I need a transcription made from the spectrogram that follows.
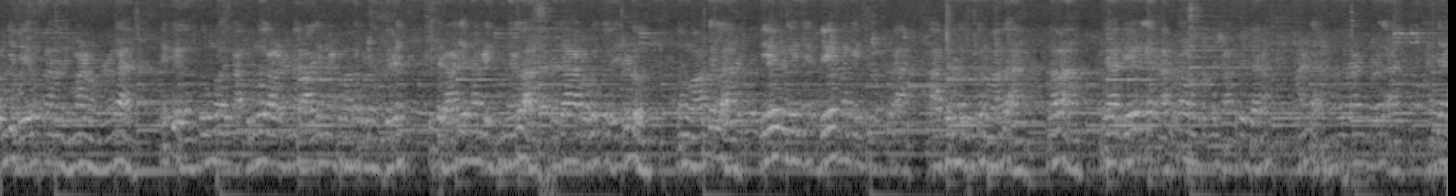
ಒಂದು ದೇವಸ್ಥಾನ ನಿರ್ಮಾಣ ಮಾಡಿದಾಗ ಇದಕ್ಕೆ ತುಂಬ ತುಂಬ ಕಾಲ ರಾಜನಾಟ ಮಾತಾಡ್ತಿದ್ದಾರೆ ಇದು ರಾಜನಾಟ ಪ್ರಜಾ ಪ್ರಜಾಪ್ರಭುತ್ವ ಎರಡು ನಮ್ಮ ಮಾತೆಲ್ಲ ದೇವರಿಗೆ ದೇವರನ್ನ ಆ ಕೊಡುವ ದುಃಖನ ಮಾತ ನಮ್ಮ ದೇವರಿಗೆ ಅರ್ಪಣೆ ಮಾಡ್ಕೊಂಡು ಶಾಸ್ತ್ರ ಇದ್ದಾರೆ ಅಂಡ ಒಳಗ ಅಂಜಾಯ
